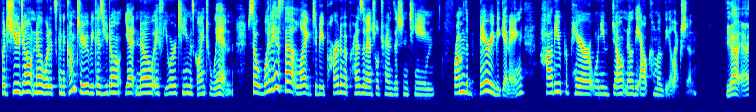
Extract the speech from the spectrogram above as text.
but you don't know what it's going to come to because you don't yet know if your team is going to win. So, what is that like to be part of a presidential transition team from the very beginning? How do you prepare when you don't know the outcome of the election? Yeah,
